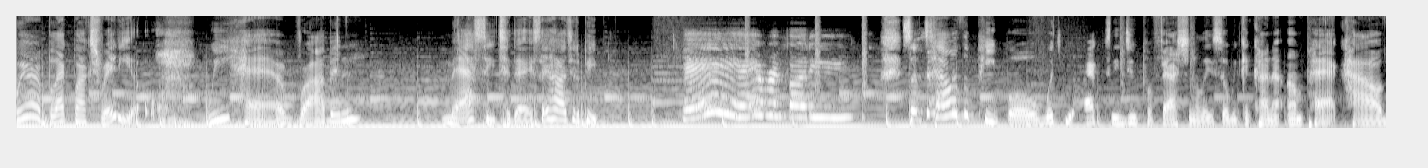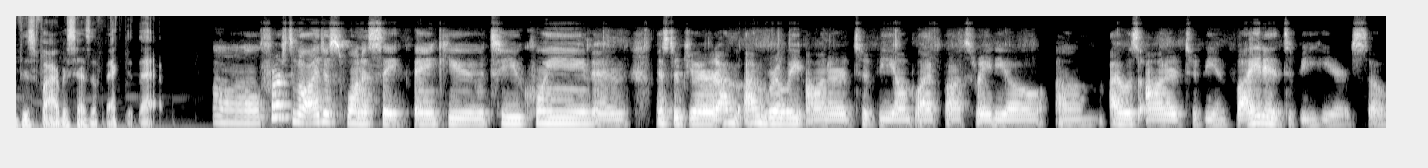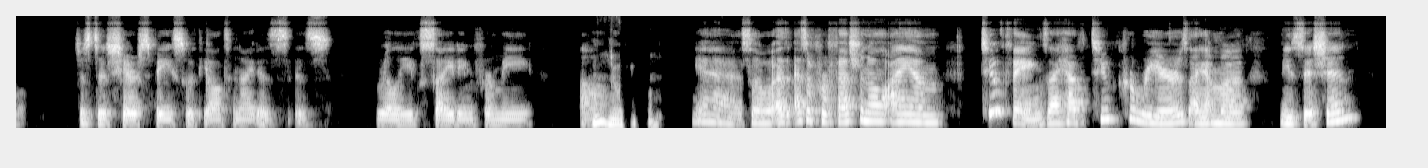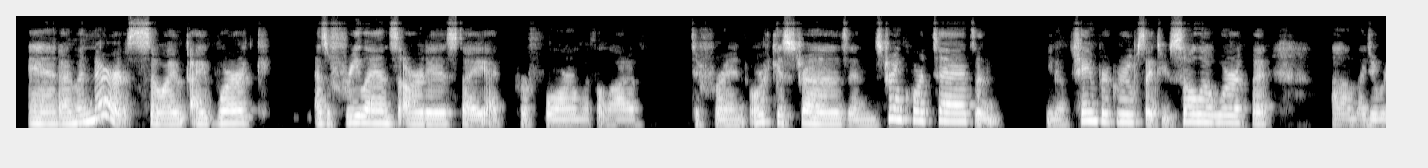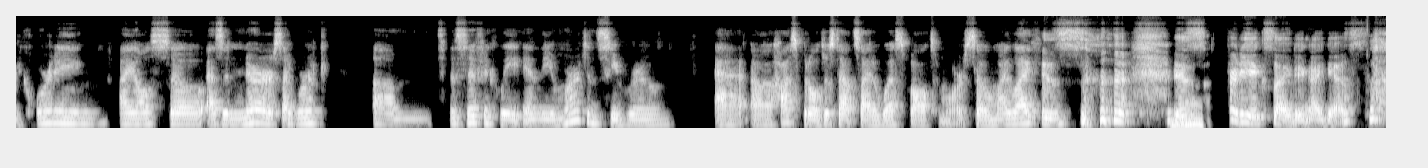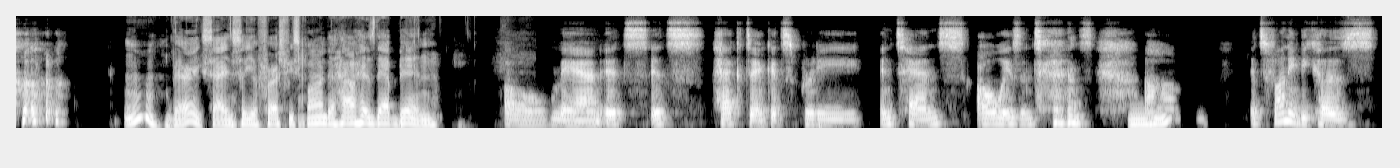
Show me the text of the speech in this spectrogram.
we're at Black Box Radio. We have Robin Massey today. Say hi to the people. Hey, hey, everybody. So tell the people what you actually do professionally so we can kind of unpack how this virus has affected that. Oh, first of all, I just want to say thank you to you, Queen, and Mr. Jared. I'm I'm really honored to be on Black Box Radio. Um, I was honored to be invited to be here. So, just to share space with y'all tonight is is really exciting for me. Um, mm-hmm. Yeah. So, as as a professional, I am two things. I have two careers. I am a musician and I'm a nurse. So I I work as a freelance artist, I, I perform with a lot of different orchestras and string quartets and you know chamber groups. I do solo work, but um, I do recording. I also, as a nurse, I work um, specifically in the emergency room at a hospital just outside of West Baltimore. So my life is is pretty exciting, I guess. mm, very exciting. So your first responder, how has that been? Oh man, it's it's hectic. It's pretty intense, always intense. Mm-hmm. Um, it's funny because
